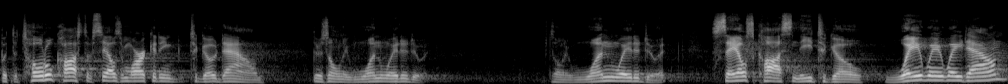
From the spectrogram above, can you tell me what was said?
but the total cost of sales and marketing to go down, there's only one way to do it. There's only one way to do it. Sales costs need to go way, way, way down,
